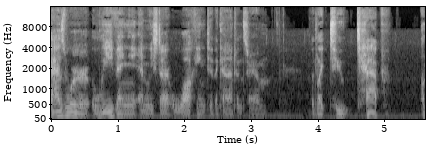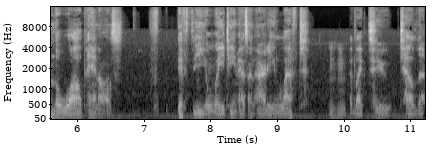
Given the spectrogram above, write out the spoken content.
As we're leaving and we start walking to the conference room, I'd like to tap on the wall panels. If the away team hasn't already left, Mm-hmm. I'd like to tell them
